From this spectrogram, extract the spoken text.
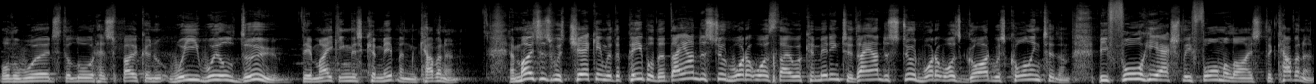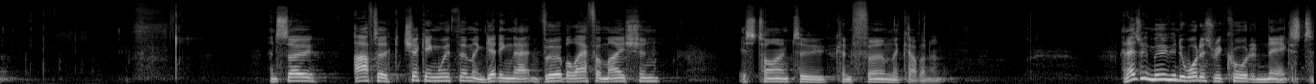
All the words the Lord has spoken, we will do. They're making this commitment and covenant. And Moses was checking with the people that they understood what it was they were committing to. They understood what it was God was calling to them before he actually formalized the covenant. And so, after checking with them and getting that verbal affirmation, it's time to confirm the covenant. And as we move into what is recorded next,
